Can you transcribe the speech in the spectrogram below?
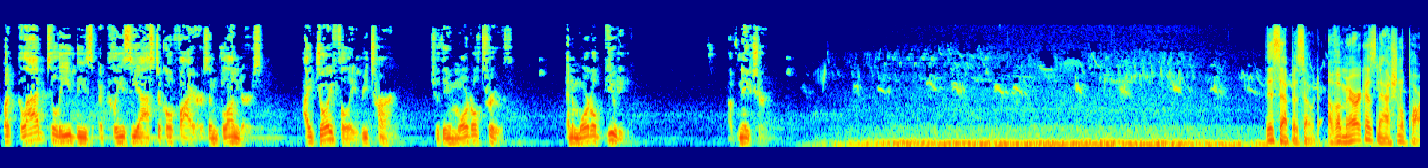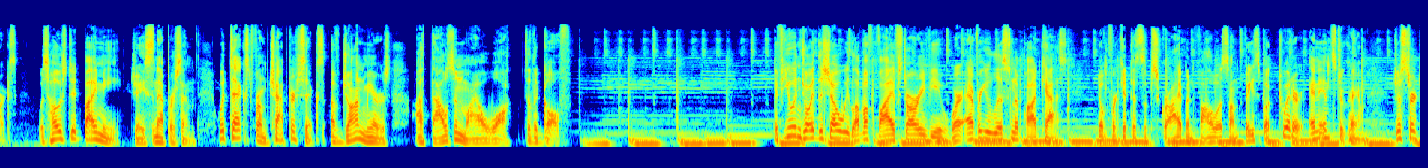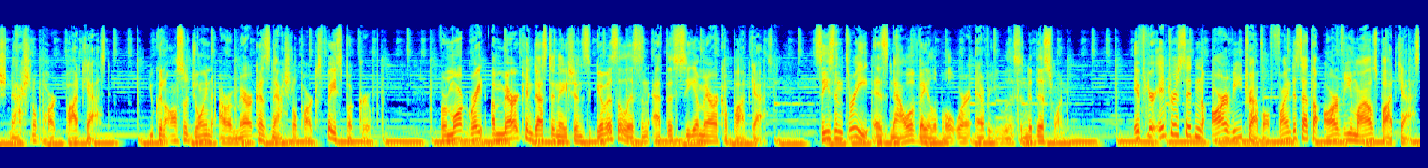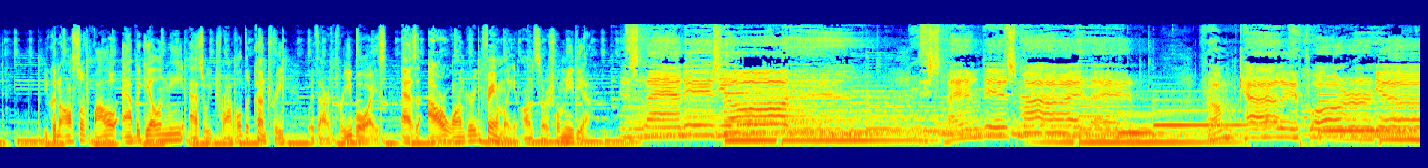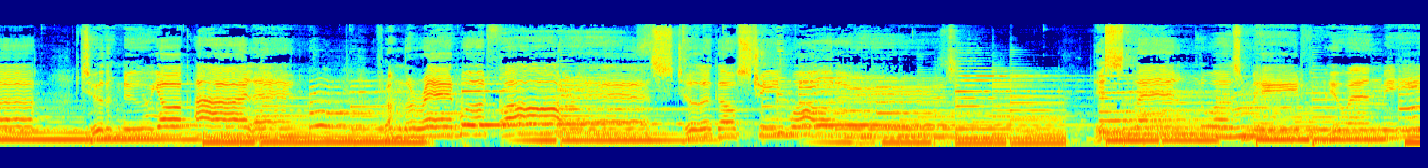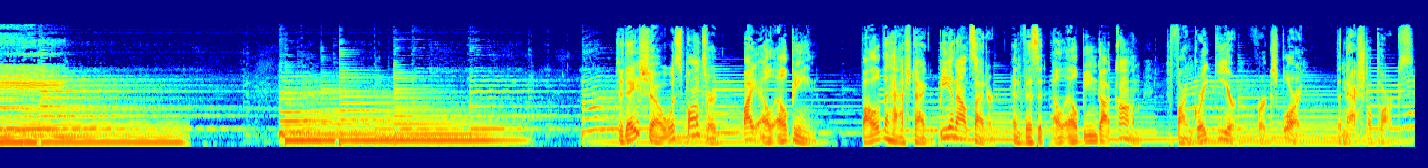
but glad to leave these ecclesiastical fires and blunders I joyfully return to the immortal truth and immortal beauty of nature. This episode of America's National Parks was hosted by me, Jason Epperson, with text from Chapter 6 of John Muir's A Thousand Mile Walk to the Gulf. If you enjoyed the show, we'd love a five star review wherever you listen to podcasts. Don't forget to subscribe and follow us on Facebook, Twitter, and Instagram. Just search National Park Podcast. You can also join our America's National Parks Facebook group. For more great American destinations, give us a listen at the See America podcast. Season 3 is now available wherever you listen to this one. If you're interested in RV travel, find us at the RV Miles podcast. You can also follow Abigail and me as we travel the country with our three boys as our wandering family on social media. This land is your land. This land is my land. From California New York Island. From the Redwood Forest to the Gulf Stream waters. This land was made for you and me. Today's show was sponsored by LL Bean. Follow the hashtag Be an Outsider and visit llbean.com to find great gear for exploring the national parks.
